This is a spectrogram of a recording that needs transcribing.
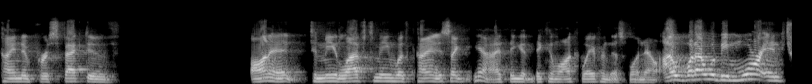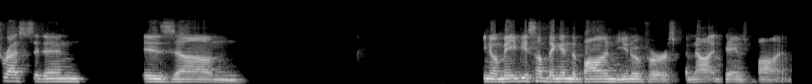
kind of perspective on it to me left me with kind of it's like yeah I think they can walk away from this one now. I what I would be more interested in is um you know maybe something in the Bond universe but not James Bond.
